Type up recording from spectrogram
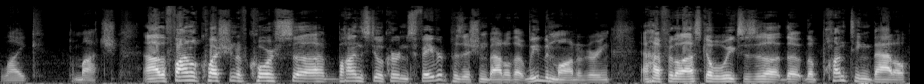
like much. Uh, the final question, of course, uh, behind the steel curtain's favorite position battle that we've been monitoring uh, for the last couple weeks is uh, the the punting battle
